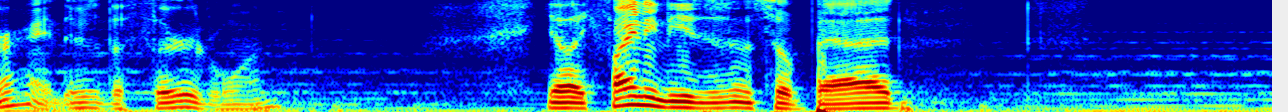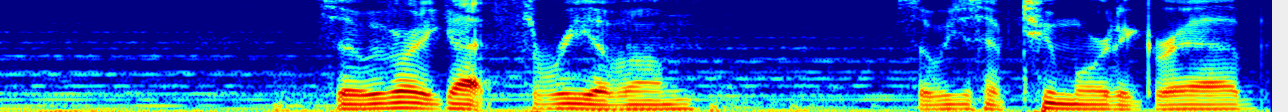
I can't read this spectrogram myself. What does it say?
Alright, there's the third one. Yeah, like finding these isn't so bad. So we've already got three of them. So we just have two more to grab.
